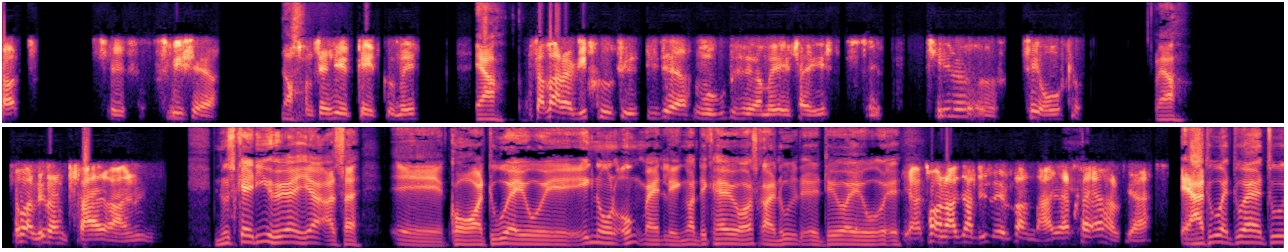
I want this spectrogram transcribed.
solgt til Swissair, Nå. som det helt gik med. Ja, Så var der lige pludselig de der muligheder med SAS til, til, øh, til Oslo. ja. Så var det lidt af en træet regning. Nu skal jeg lige høre her, altså, øh, Gård, du er jo øh, ikke nogen ung mand længere, det kan jeg jo også regne ud. Øh, Det var jo... Øh, Jeg tror nok, jeg er lidt ældre end dig. Jeg er 73. ja, du, er, du, er, du,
